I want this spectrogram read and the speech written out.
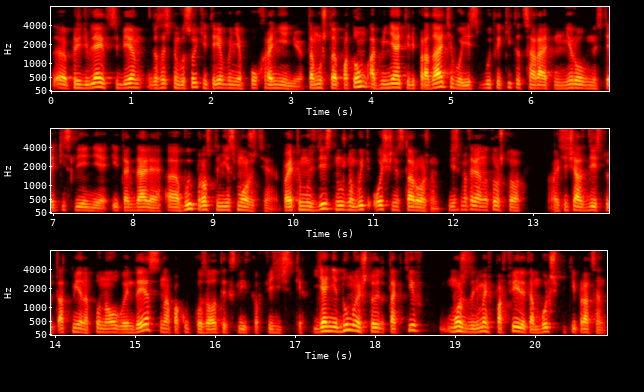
э, предъявлять себе достаточно высокие требования по хранению, потому что потом обменять или продать его, если будут какие-то царапины, неровности, окисления и так далее, вы просто не сможете. Поэтому здесь нужно быть очень осторожным важным. Несмотря на то, что э, сейчас действует отмена по налогу НДС на покупку золотых слитков физических, я не думаю, что этот актив может занимать в портфеле там больше 5%.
